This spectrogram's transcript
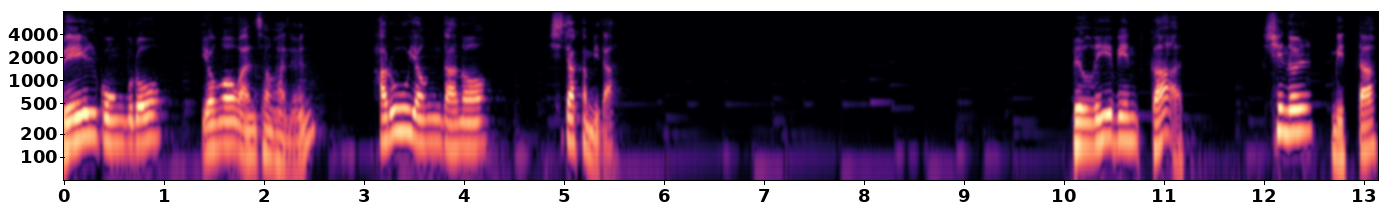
매일 공부로 영어 완성하는 하루 영단어 시작합니다. believe in God. 신을 믿다.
